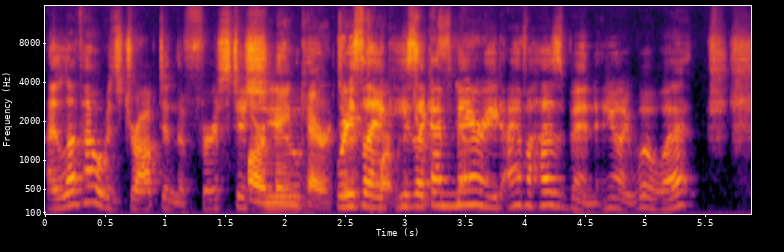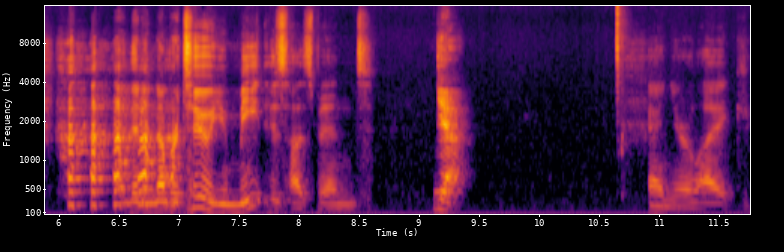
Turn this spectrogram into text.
I love how it was dropped in the first issue. Our main character, where he's like he's like I'm yeah. married, I have a husband, and you're like, whoa, what? And then in number two, you meet his husband, yeah, and you're like,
